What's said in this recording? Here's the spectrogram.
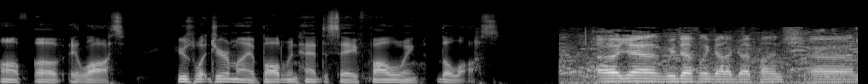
off of a loss. Here's what Jeremiah Baldwin had to say following the loss. Uh, yeah, we definitely got a gut punch, um,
